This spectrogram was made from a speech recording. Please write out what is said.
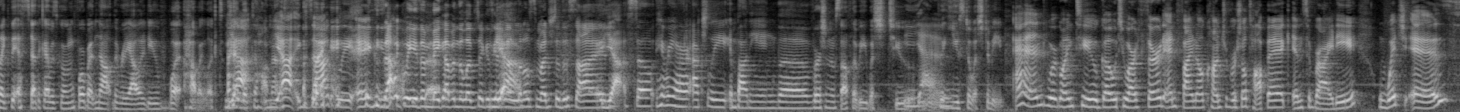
Like the aesthetic I was going for, but not the reality of what how I looked. Yeah. I looked a hot mess. Yeah, Like, exactly. you know, exactly. the so- makeup and the lipstick is getting Yeah. a little smudged to the side. Yeah, so here we are actually embodying the version of self that we wish to, Yes. we used to wish to be. And we're going to go to our third and final controversial topic in sobriety, which is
